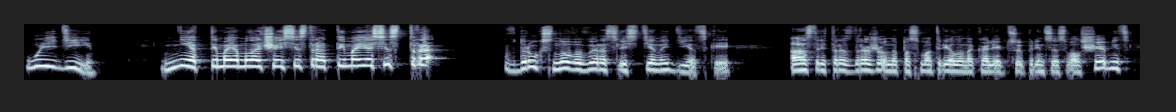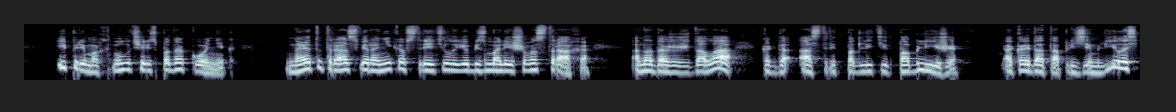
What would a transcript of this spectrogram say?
«Уйди!» «Нет, ты моя младшая сестра, ты моя сестра!» Вдруг снова выросли стены детской. Астрид раздраженно посмотрела на коллекцию принцесс-волшебниц и перемахнула через подоконник. На этот раз Вероника встретила ее без малейшего страха. Она даже ждала, когда Астрид подлетит поближе, а когда та приземлилась,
